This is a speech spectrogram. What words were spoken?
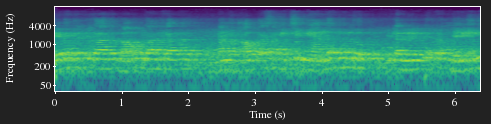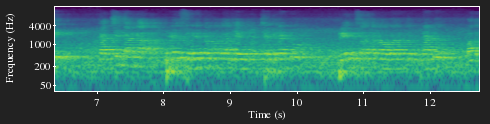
రేవంత్ రెడ్డి గారు రాహుల్ గాంధీ గారు నన్ను అవకాశం ఇచ్చి మీ అందరి ముందు ఇట్లా నిలబెట్టడం జరిగింది. ఖచ్చితంగా ఇప్పుడే సురేఖమ్మ గారు చెప్పినట్టు ప్రేమ శంకరరావు గారు చెప్పినట్టు వాళ్ళ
